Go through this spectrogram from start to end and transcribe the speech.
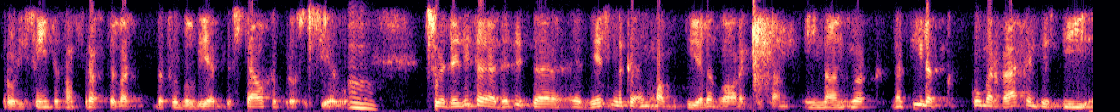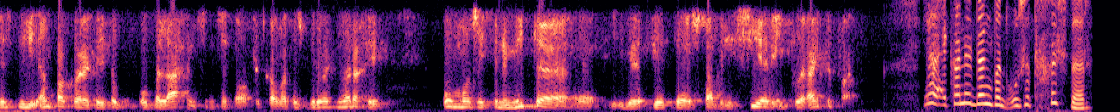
produsente van vrugte wat byvoorbeeld deur bestel geproseseer word. Mm. So dit is 'n dit is 'n wesenlike impak op die hele waardeketting en dan ook natuurlik kommerwekkend is die is die impak wat dit het op op beleggings in Suid-Afrika wat ons brood nodig het om ons ekonomie te uh, weet te stabiliseer en vooruit te vat. Ja, ek kan net dink want ons het gister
